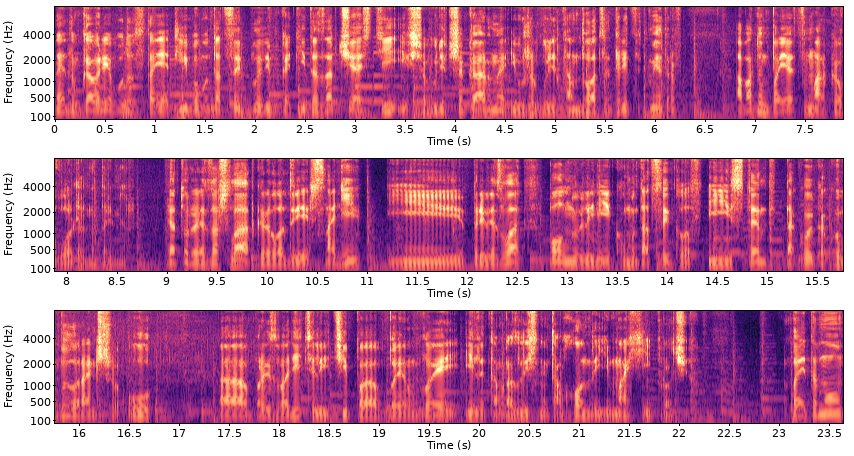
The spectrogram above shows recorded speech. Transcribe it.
На этом ковре будут стоять либо мотоциклы, либо какие-то запчасти, и все будет шикарно, и уже будет там 20-30 метров. А потом появится марка Воджа, например которая зашла, открыла дверь с ноги и привезла полную линейку мотоциклов и стенд такой, какой был раньше у э, производителей типа BMW или там различные там Honda, Yamaha и прочих. Поэтому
